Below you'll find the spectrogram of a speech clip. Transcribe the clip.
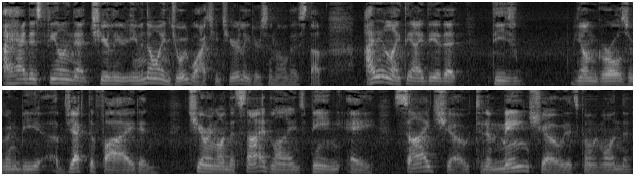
I had this feeling that cheerleader, even though I enjoyed watching cheerleaders and all this stuff, I didn't like the idea that these young girls are going to be objectified and cheering on the sidelines, being a sideshow to the main show that's going on, the,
